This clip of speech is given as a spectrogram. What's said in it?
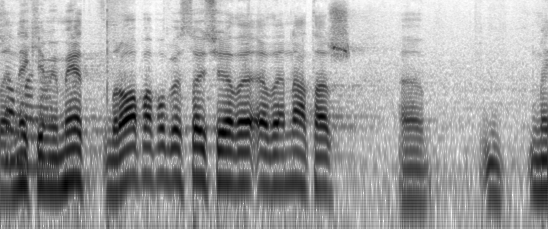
Dhe ne kemi met mrapa, po besoj që edhe na tash me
